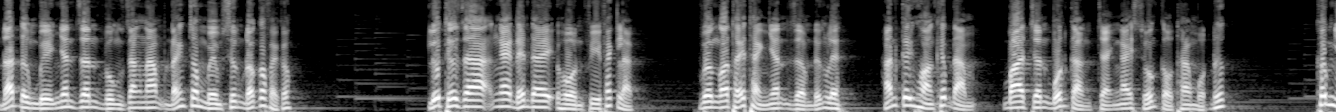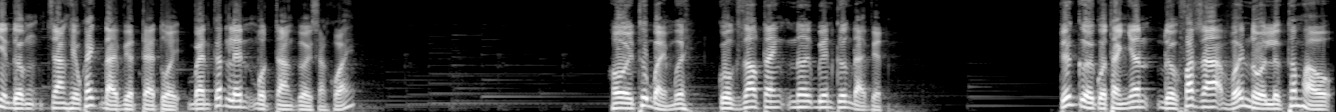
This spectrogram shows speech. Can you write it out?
đã từng bị nhân dân vùng Giang Nam đánh cho mềm xương đó có phải không? Lữ Thiếu Gia nghe đến đây hồn phi phách lạc. Vừa ngó thấy Thành Nhân dầm đứng lên, hắn kinh hoàng khiếp đảm, ba chân bốn cẳng chạy ngay xuống cầu thang một nước. Không nhìn được chàng hiệp khách Đại Việt trẻ tuổi bèn cất lên một tràng cười sảng khoái. Hồi thứ 70, cuộc giao tranh nơi biên cương Đại Việt. Tiếng cười của thành nhân được phát ra với nội lực thâm hậu,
